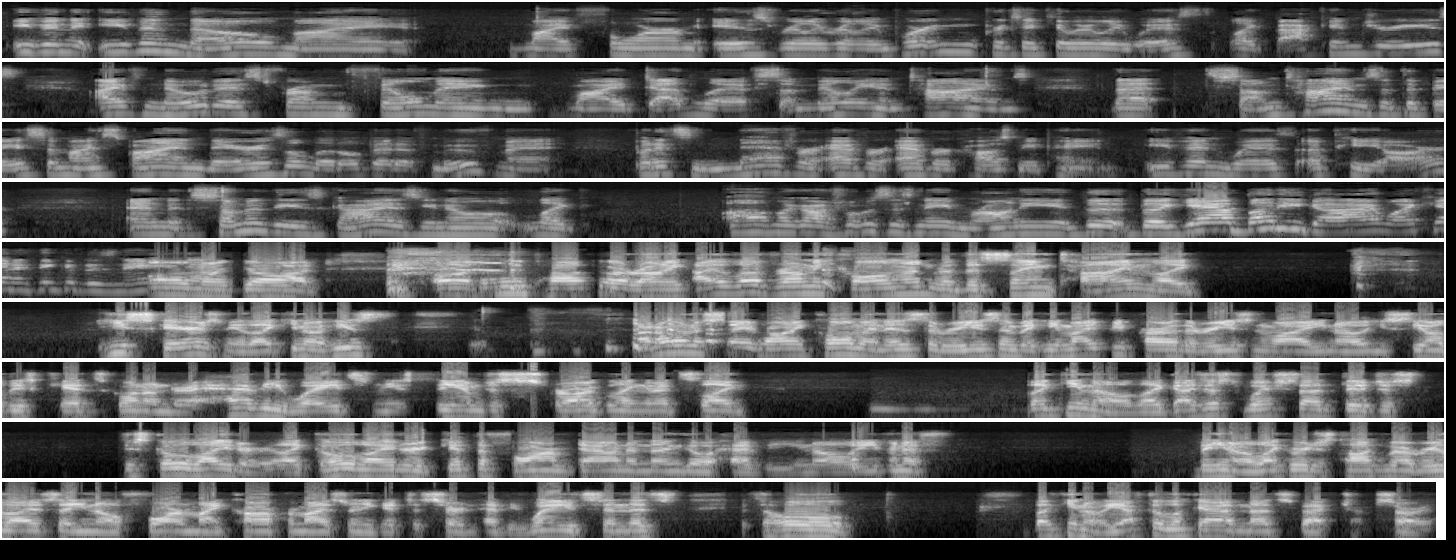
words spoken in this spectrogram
even even though my my form is really really important particularly with like back injuries. I've noticed from filming my deadlifts a million times that sometimes at the base of my spine there is a little bit of movement but it's never ever ever caused me pain even with a pr and some of these guys you know like oh my gosh, what was his name? Ronnie, the the yeah buddy guy. Why can't I think of his name? Oh my god. Oh, don't even talk about Ronnie. I love Ronnie Coleman, but at the same time, like he scares me. Like you know, he's. I don't want to say Ronnie Coleman is the reason, but he might be part of the reason why you know you see all these kids going under heavy weights and you see them just struggling, and it's like, like you know, like I just wish that they just just go lighter. Like go lighter, get the form down, and then go heavy. You know, even if, but you know, like we were just talking about, realize that you know form might compromise when you get to certain heavy weights, and it's it's a whole, like you know, you have to look at it in that spectrum. Sorry.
